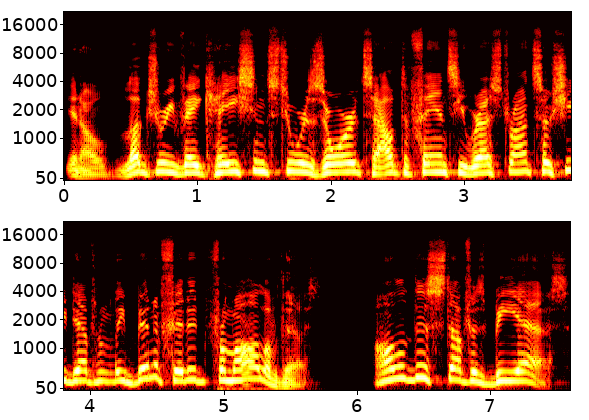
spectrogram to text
you know, luxury vacations to resorts, out to fancy restaurants, so she definitely benefited from all of this. All of this stuff is BS.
